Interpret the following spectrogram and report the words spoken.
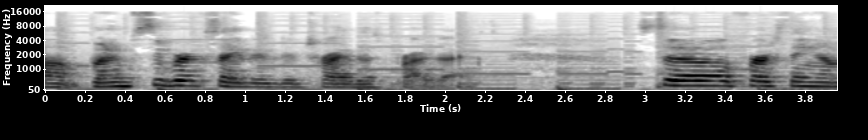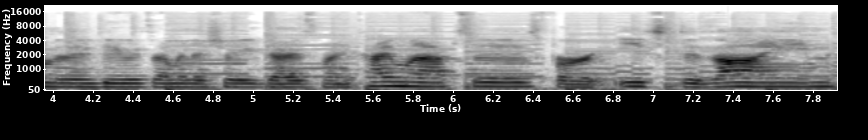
Uh, but I'm super excited to try this project. So first thing I'm gonna do is I'm gonna show you guys my time lapses for each design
